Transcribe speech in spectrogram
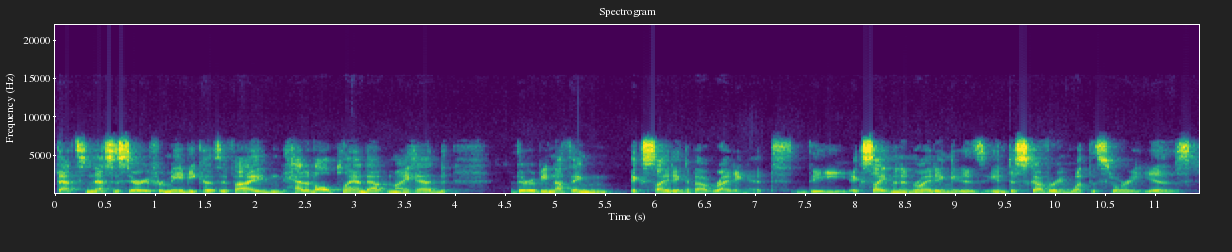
that's necessary for me because if I had it all planned out in my head, there would be nothing exciting about writing it. The excitement in writing is in discovering what the story is.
